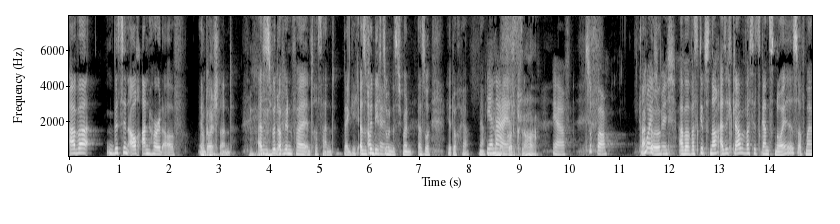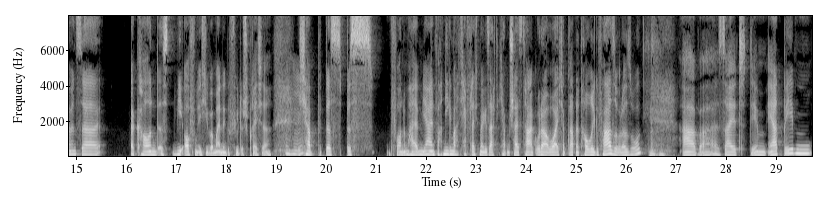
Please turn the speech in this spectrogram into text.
Aber ein bisschen auch unheard of in Okay. Deutschland. Also es wird auf jeden Fall interessant, denke ich. Also finde Okay. ich zumindest. Ich meine, also ja doch, ja. Ja, Ja, Ja, nice. mein Gott, klar. Ja, super. danke. Freu ich mich. Aber was gibt's noch? Also ich glaube, was jetzt ganz neu ist auf meinem Insta-Account ist, wie offen ich über meine Gefühle spreche. Ich habe das bis vor einem halben Jahr einfach nie gemacht. Ich habe vielleicht mal gesagt, ich habe einen scheiß Tag oder oh, ich habe gerade eine traurige Phase oder so. Aber seit dem Erdbeben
